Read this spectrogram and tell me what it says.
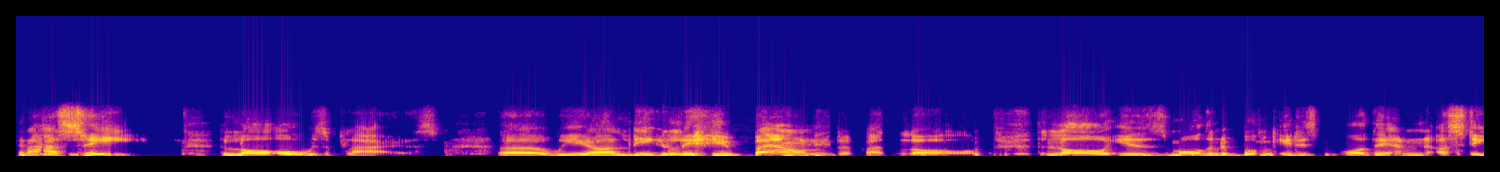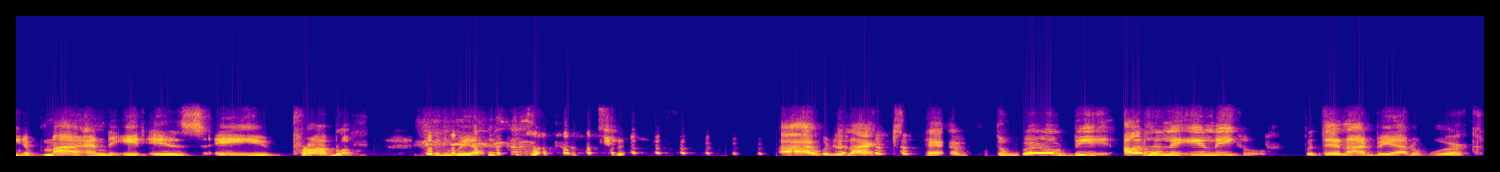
And I say, The law always applies. Uh, we are legally bound by the law. The law is more than a book, it is more than a state of mind, it is a problem that we are. I would like to have the world be utterly illegal. But then I'd be out of work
